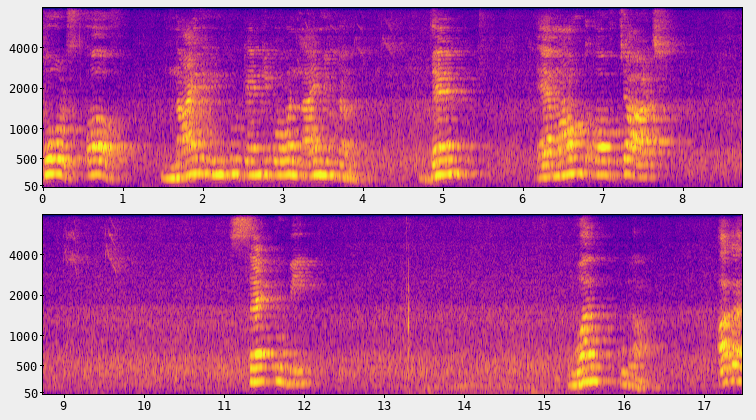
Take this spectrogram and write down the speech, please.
force of 9 into 10 to the power 9 newton. Then amount of charge set to be one coulomb अगर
